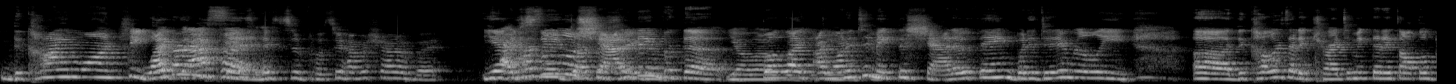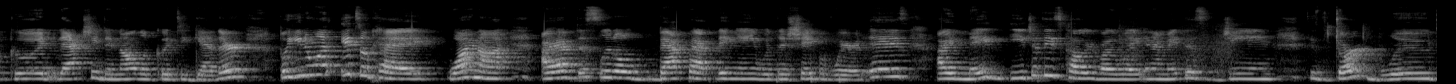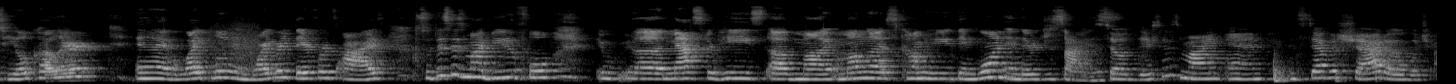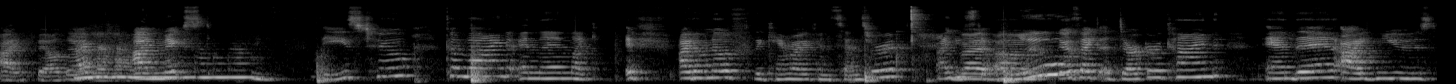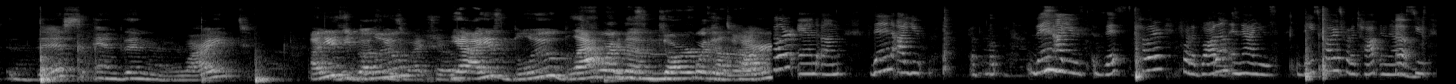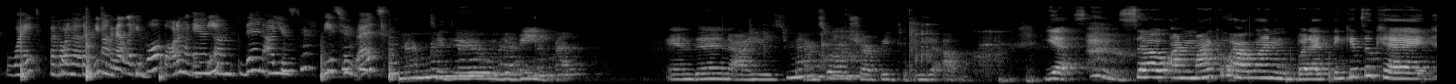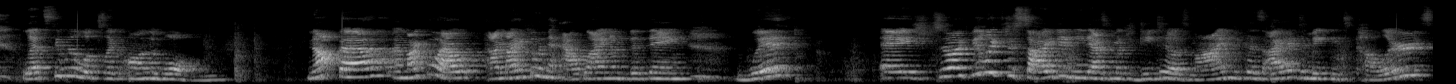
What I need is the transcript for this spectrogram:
the kind one. See, like that because it's supposed to have a shadow, but Yeah, I it has a little shadow thing, but the yellow, but like I wanted to make the shadow thing, but it didn't really uh, the colors that I tried to make that I thought looked good, it actually did not look good together. But you know what? It's okay. Why not? I have this little backpack thingy with the shape of where it is. I made each of these colors, by the way, and I made this jean, this dark blue teal color. And I have a light blue and white right there for its eyes. So this is my beautiful uh, masterpiece of my Among Us Come Who You Think one, and they're just eyes. So this is mine, and instead of a shadow, which I failed at, I mixed these two combined, and then like if I don't know if the camera can censor it, I used but um, blue. there's like a darker kind, and then I used this, and then white. I used We both blue. used white, so Yeah, I used blue, black For for, the- dark for the color. top. to do the bead. And then I used pencil and sharpie to do the outline. Yes. So I might go outline, but I think it's okay. Let's see what it looks like on the wall. Not bad. I might go out. I might go in the outline of the thing with a. So I feel like Josiah didn't need as much detail as mine because I had to make these colors.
